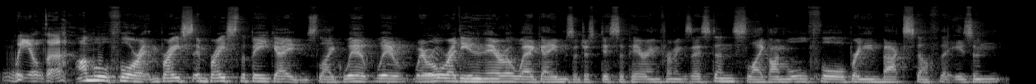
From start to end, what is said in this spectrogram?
wielder. I'm all for it. Embrace embrace the B games. Like we're we're we're already in an era where games are just disappearing from existence. Like I'm all for bringing back stuff that isn't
